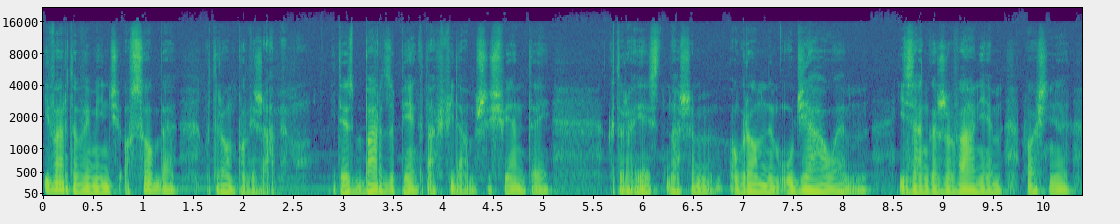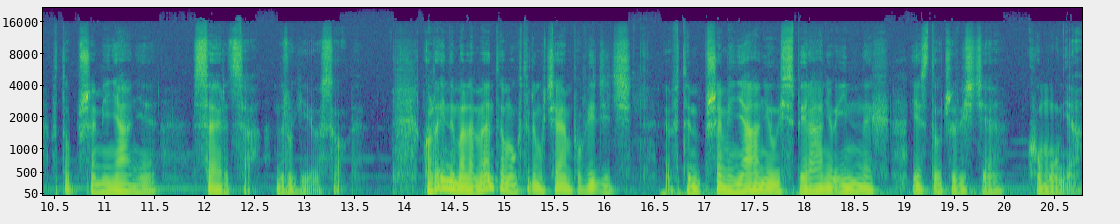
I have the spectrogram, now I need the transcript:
i warto wymienić osobę, którą powierzamy mu. I to jest bardzo piękna chwila mszy świętej, która jest naszym ogromnym udziałem i zaangażowaniem właśnie w to przemienianie serca drugiej osoby. Kolejnym elementem, o którym chciałem powiedzieć w tym przemienianiu i wspieraniu innych, jest to oczywiście komunia.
